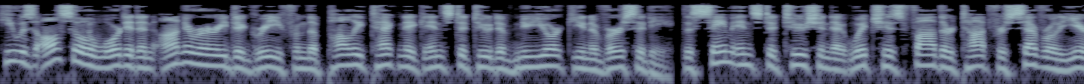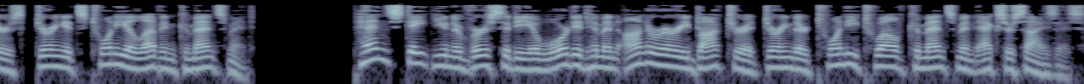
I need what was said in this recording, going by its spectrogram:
He was also awarded an honorary degree from the Polytechnic Institute of New York University, the same institution at which his father taught for several years, during its 2011 commencement. Penn State University awarded him an honorary doctorate during their 2012 commencement exercises.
